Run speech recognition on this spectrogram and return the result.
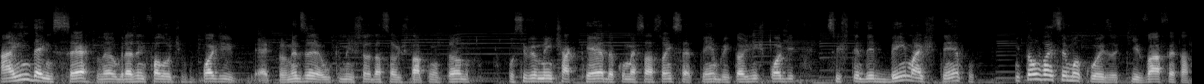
ainda é incerto, né? O Graziani falou, tipo, pode, é, pelo menos é o que o Ministério da Saúde está apontando, possivelmente a queda começar só em setembro, então a gente pode se estender bem mais tempo. Então vai ser uma coisa que vai afetar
